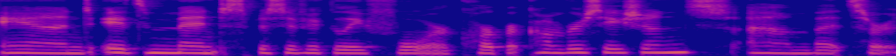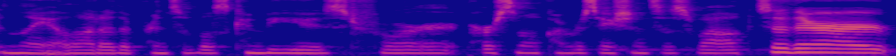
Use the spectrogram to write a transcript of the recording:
and it's meant specifically for corporate conversations, um, but certainly a lot of the principles can be used for personal conversations as well. So, there are,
